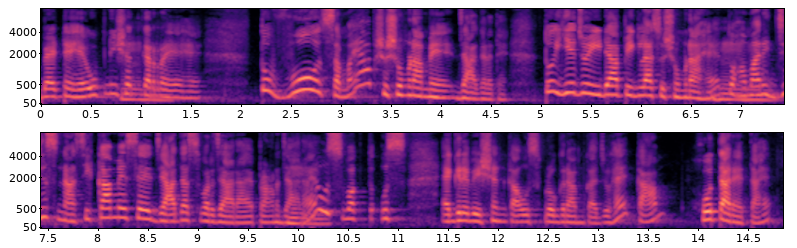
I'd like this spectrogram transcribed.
बैठे हैं उपनिषद mm-hmm. कर रहे हैं तो वो समय आप सुषुमणा में जागृत है तो ये जो ईडा पिंगला सुषुमणा है mm-hmm. तो हमारी जिस नासिका में से ज़्यादा स्वर जा रहा है प्राण जा रहा है mm-hmm. उस वक्त उस एग्रेवेशन का उस प्रोग्राम का जो है काम होता रहता है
